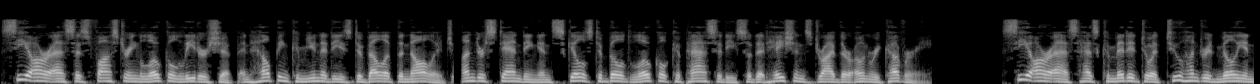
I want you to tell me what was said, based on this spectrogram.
CRS is fostering local leadership and helping communities develop the knowledge, understanding and skills to build local capacity so that Haitians drive their own recovery. CRS has committed to a $200 million,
